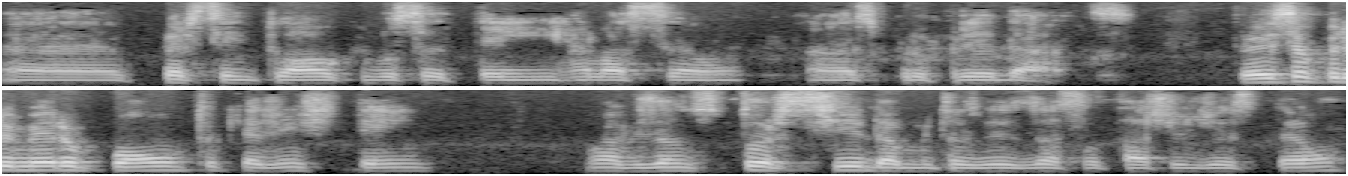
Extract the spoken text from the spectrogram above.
é, percentual que você tem em relação às propriedades. Então esse é o primeiro ponto que a gente tem uma visão distorcida muitas vezes dessa taxa de gestão,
